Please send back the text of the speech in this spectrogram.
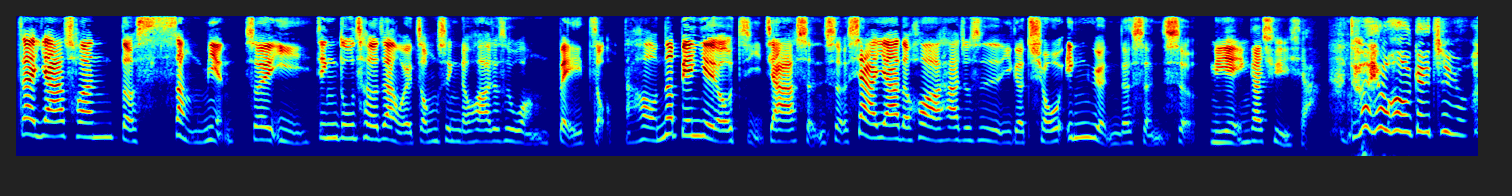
在鸭川的上面，所以以京都车站为中心的话，就是往北走。然后那边也有几家神社。下压的话，它就是一个求姻缘的神社，你也应该去一下。对，我好该去哦。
